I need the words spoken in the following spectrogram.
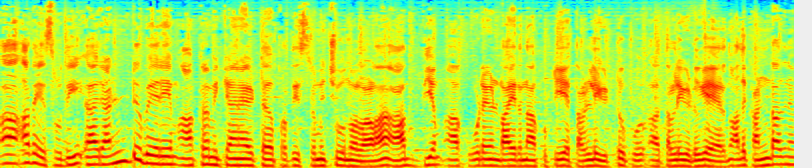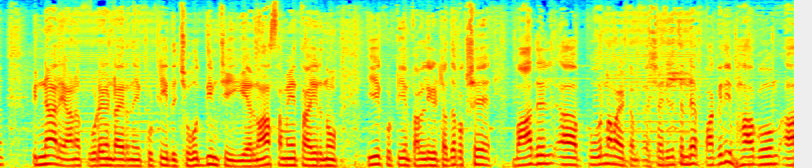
അതെ ശ്രുതി. രണ്ടുപേരെയും ആക്രമിക്കാനായിട്ട് പ്രതി ശ്രമിച്ചു എന്നുള്ളതാണ് ആദ്യം ആ കൂടെ ഉണ്ടായിരുന്ന ആ കുട്ടിയെ തള്ളിയിട്ടു തള്ളിയിടുകയായിരുന്നു. അത് കണ്ടതിന് പിന്നാലെയാണ് കൂടെ ഉണ്ടായിരുന്ന ഈ കുട്ടി ഇത് ചോദ്യം ചെയ്യുകയായിരുന്നു. ആ സമയത്തായിരുന്നു ഈ കുട്ടിയും തള്ളിയിട്ടത്. പക്ഷേ വാതിൽ പൂർണമായിട്ടും ശരീരത്തിന്റെ പകുതി ഭാഗവും ആ,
